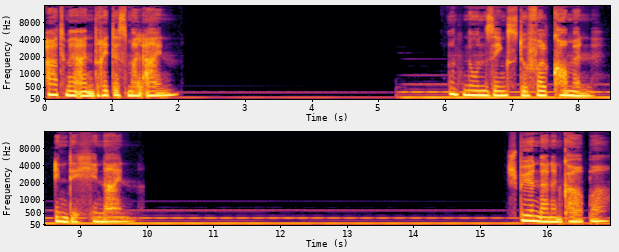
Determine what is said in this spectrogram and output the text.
Atme ein drittes Mal ein und nun sinkst du vollkommen in dich hinein. Spür in deinen Körper.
